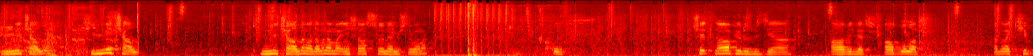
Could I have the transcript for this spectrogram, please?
Kilini çaldım. Kilini çaldım. Kilini çaldım adamın ama inşallah sövmemiştir bana. Of. Chat ne yapıyoruz biz ya? Abiler, ablalar. Hadi bakayım.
